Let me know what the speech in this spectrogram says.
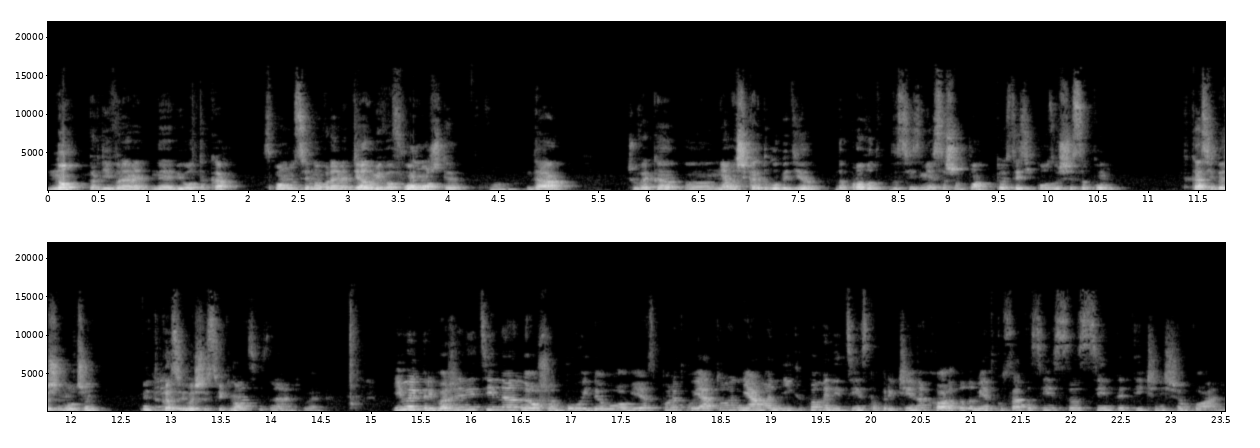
но преди време не е било така. Спомням си едно време, дядо ми в Лом още, да, човека а, нямаше как да го убедя да пробват да се измие с шампуан. Той се си ползваше сапун. Така си беше научен и така си беше свикнал. Се знае човек. Има и привърженици на no shampoo идеология, според която няма никаква медицинска причина хората да мият косата си с синтетични шампуани.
